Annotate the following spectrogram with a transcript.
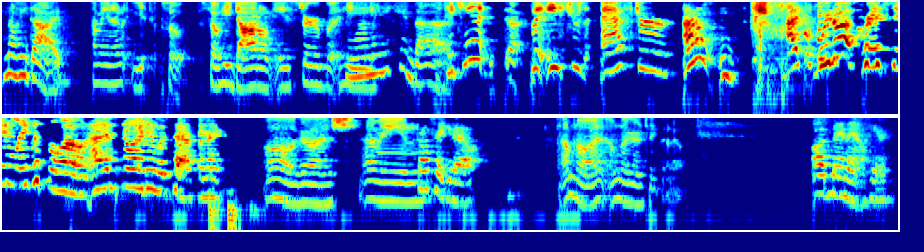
No, he died. I mean, yeah, so so he died on Easter, but he Well, I mean, he came back. he can't. But Easter's after. I don't. I, we're not Christian. Leave us alone. I have no idea what's happening. Oh gosh! I mean, Don't take it out. I'm not. I'm not gonna take that out. Odd man out here.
